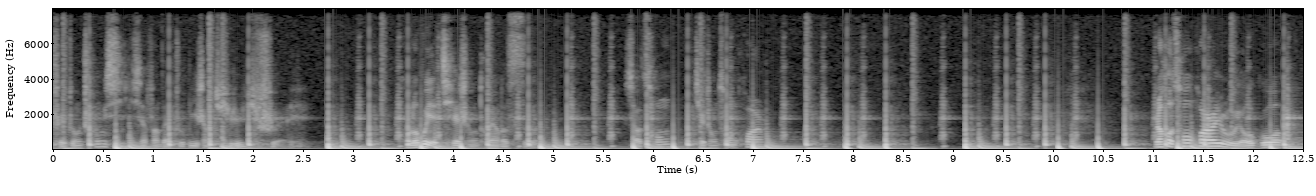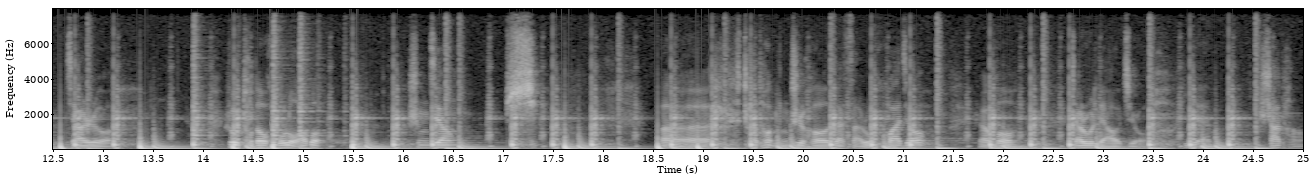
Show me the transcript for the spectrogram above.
水中冲洗一下，放在竹篦上去水。胡萝卜也切成同样的丝，小葱切成葱花，然后葱花入油锅加热，入土豆、胡萝卜、生姜。之后，再撒入花椒，然后加入料酒、盐、砂糖，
